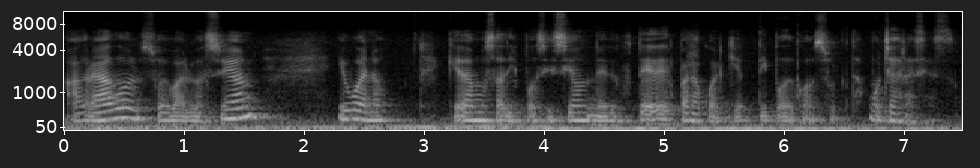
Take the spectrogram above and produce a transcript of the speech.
agrado, su evaluación y bueno, quedamos a disposición de ustedes para cualquier tipo de consulta. Muchas gracias.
